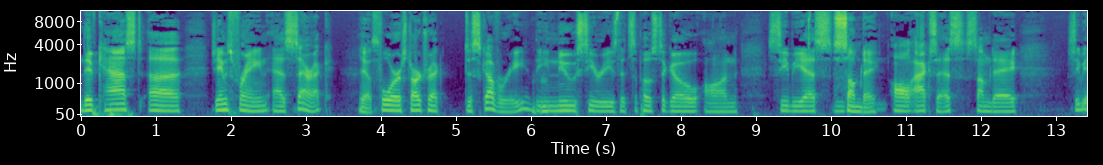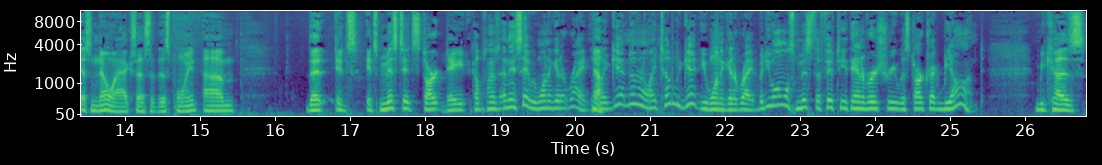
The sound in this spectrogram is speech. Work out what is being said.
they've cast uh, James Frain as Sarek Yes. for Star Trek Discovery, the new series that's supposed to go on CBS Someday. All Access someday. CBS No Access at this point. Um, that it's it's missed its start date a couple times, and they say we want to get it right. And Yeah. like, yeah, no, no, no, I totally get you want to get it right, but you almost missed the 50th anniversary with Star Trek Beyond because,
